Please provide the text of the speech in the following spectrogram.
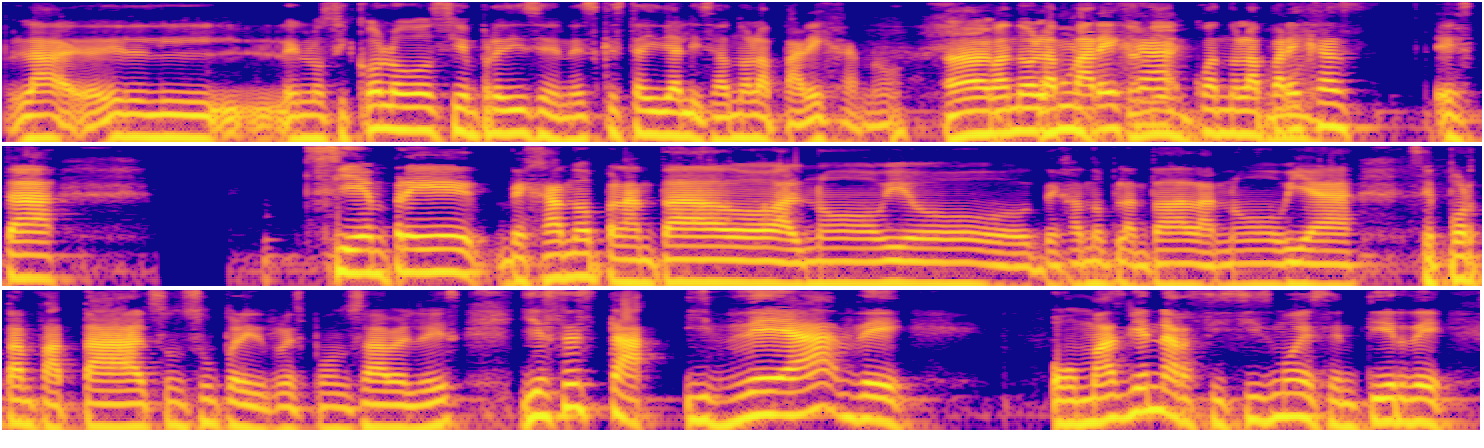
la, en los psicólogos siempre dicen es que está idealizando a la pareja, ¿no? Ah, cuando la pareja, cuando la pareja está siempre dejando plantado al novio, dejando plantada a la novia, se portan fatal, son súper irresponsables. Y es esta idea de o más bien narcisismo de sentir de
